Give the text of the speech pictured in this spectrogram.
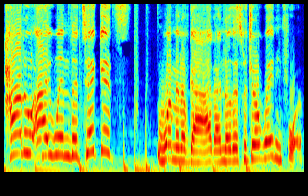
how do I win the tickets, woman of God? I know that's what you're waiting for.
